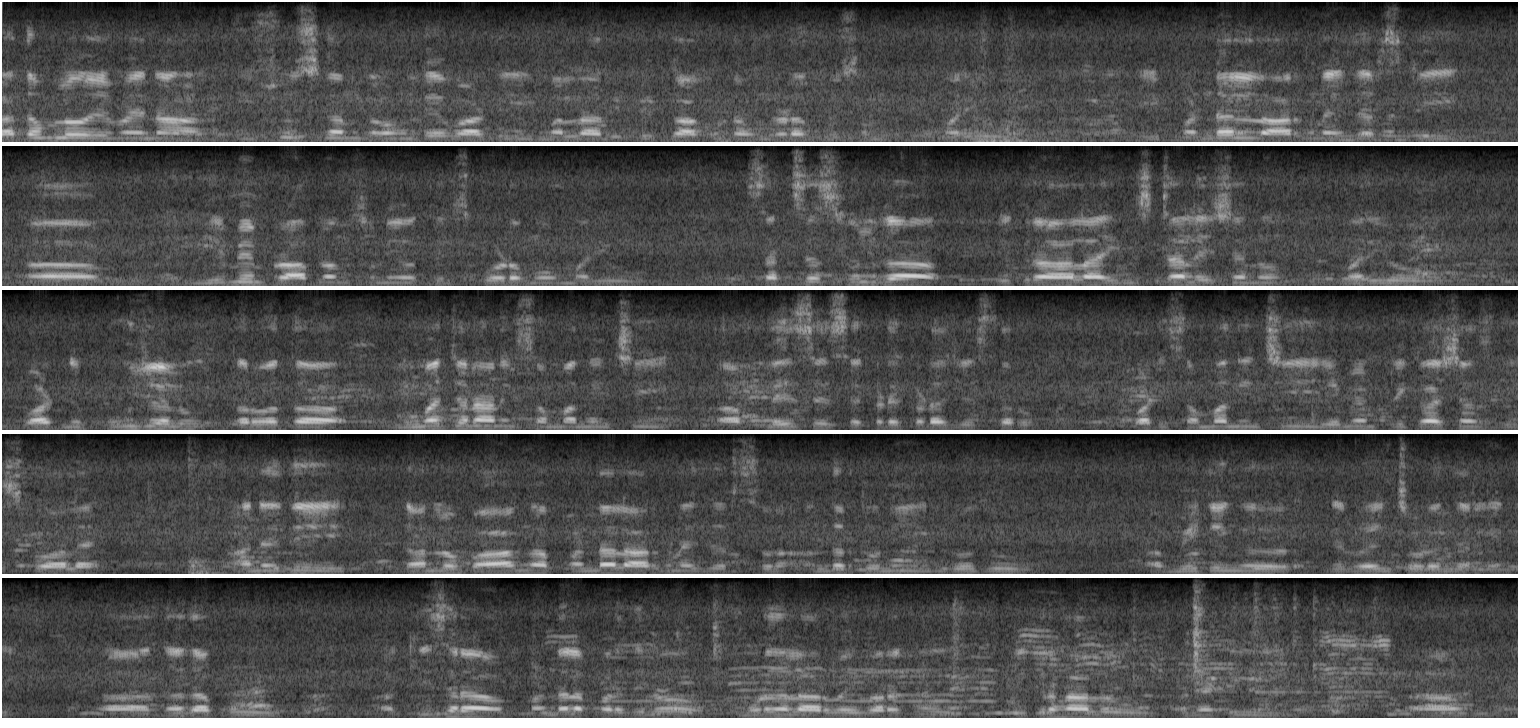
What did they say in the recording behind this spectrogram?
గతంలో ఏమైనా ఇష్యూస్ కనుక ఉంటే వాటి మళ్ళా రిపీట్ కాకుండా ఉండడం కోసం మరియు ఈ పండల్ ఆర్గనైజర్స్కి ఏమేమి ప్రాబ్లమ్స్ ఉన్నాయో తెలుసుకోవడము మరియు సక్సెస్ఫుల్గా విగ్రహాల ఇన్స్టాలేషను మరియు వాటిని పూజలు తర్వాత నిమజ్జనానికి సంబంధించి ఆ ప్లేసెస్ ఎక్కడెక్కడ చేస్తారు వాటికి సంబంధించి ఏమేమి ప్రికాషన్స్ తీసుకోవాలి అనేది దానిలో భాగంగా పండల్ ఆర్గనైజర్స్ అందరితోని ఈరోజు ఆ మీటింగ్ నిర్వహించడం జరిగింది. దాదాపు కీసర మండల పరిధిలో మూడు వందల అరవై వరకు విగ్రహాలు అనేటి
